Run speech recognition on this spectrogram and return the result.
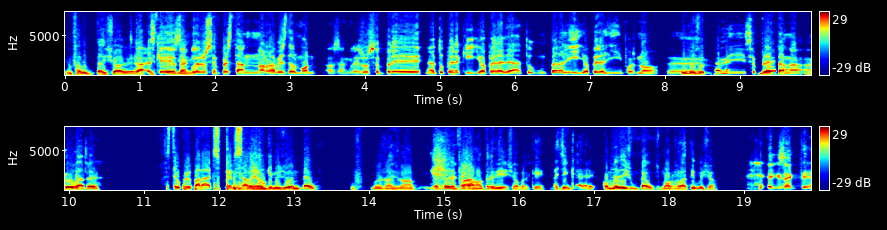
em fa dubtar això. eh? Clar, és que els anglesos sempre estan al revés del món. Els anglesos sempre... eh, Tu per aquí, jo per allà. Tu per allí, jo per allí. Doncs pues no. Eh, dir, sempre Jo, estan a, a contra. Esteu preparats per La saber gent que mesura en peus. Uf, bueno, no, no, ja podem parlar un altre dia, això, perquè la gent que... A veure, com medeix un peu? És molt relatiu, això. Exacte.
